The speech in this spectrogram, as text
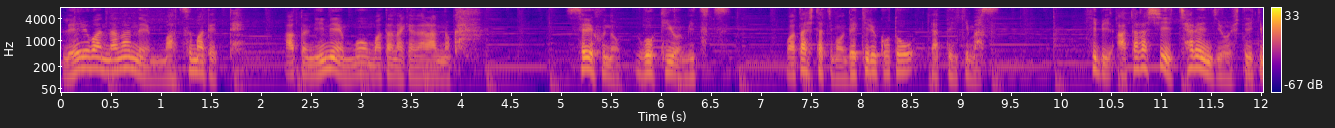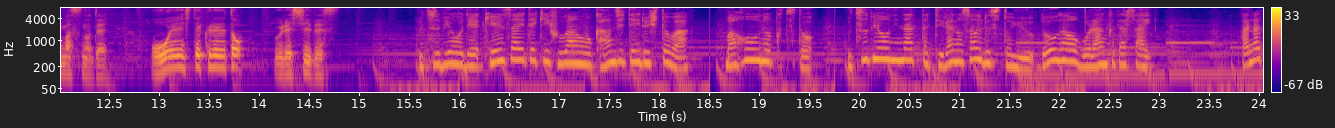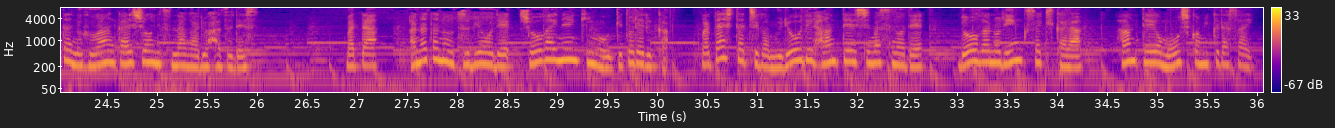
令和7年末までってあと2年も待たなきゃならんのか政府の動きを見つつ私たちもできることをやっていきます。日々新しいチャレンジをしていきますので応援してくれると嬉しいです。うつ病で経済的不安を感じている人は魔法の靴とうつ病になったティラノサウルスという動画をご覧ください。あなたの不安解消につながるはずです。またあなたのうつ病で障害年金を受け取れるか私たちが無料で判定しますので動画のリンク先から判定を申し込みください。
